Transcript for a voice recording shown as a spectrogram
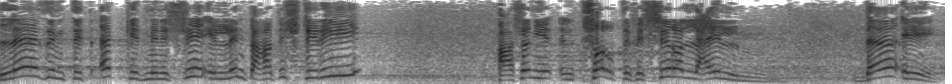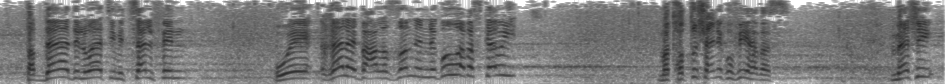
لازم تتأكد من الشيء اللي أنت هتشتريه عشان. شرط في الشراء العلم. ده إيه؟ طب ده دلوقتي متسلفن وغلب على الظن إن جوه بسكويت. ما تحطوش عينيكم فيها بس. ماشي؟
